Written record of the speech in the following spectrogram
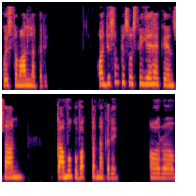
کو استعمال نہ کرے۔ اور جسم کی سستی یہ ہے کہ انسان کاموں کو وقت پر نہ کرے اور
